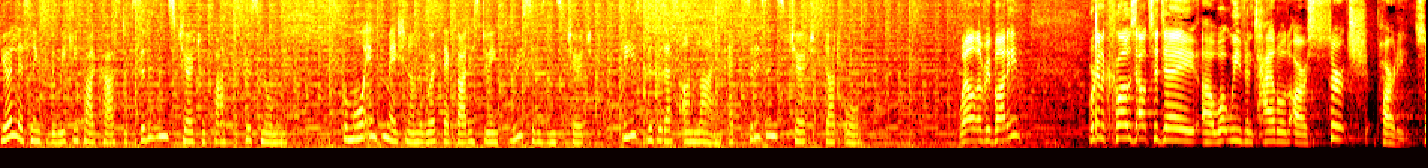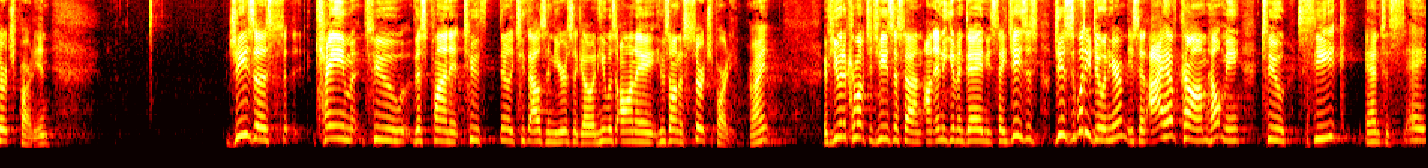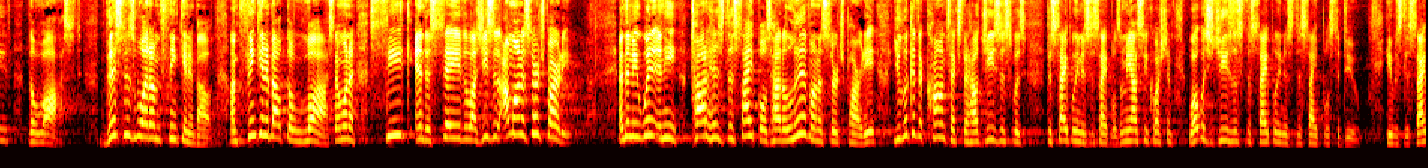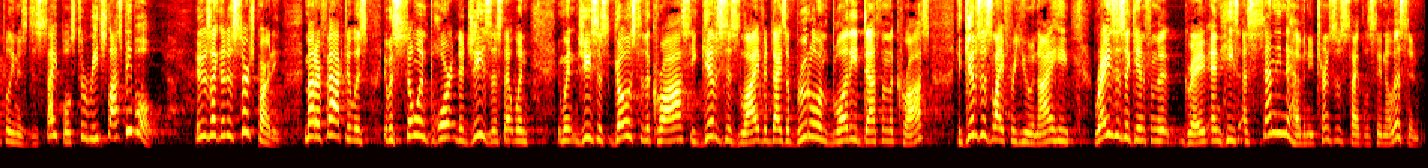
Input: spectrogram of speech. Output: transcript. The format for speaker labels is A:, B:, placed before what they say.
A: You're listening to the weekly podcast of Citizens Church with Pastor Chris Norman. For more information on the work that God is doing through Citizens Church, please visit us online at citizenschurch.org.
B: Well, everybody, we're going to close out today uh, what we've entitled our search party. Search party. And Jesus came to this planet two, nearly 2,000 years ago, and he was on a he was on a search party, right? If you were to come up to Jesus on, on any given day and you say, Jesus, Jesus, what are you doing here? He said, I have come, help me, to seek and to save the lost. This is what I'm thinking about. I'm thinking about the lost. I want to seek and to save the lost. Jesus, I'm on a search party. And then he went and he taught his disciples how to live on a search party. You look at the context of how Jesus was discipling his disciples. Let me ask you a question. What was Jesus discipling his disciples to do? He was discipling his disciples to reach lost people. It was like a search party. Matter of fact, it was, it was so important to Jesus that when, when Jesus goes to the cross, he gives his life, and dies a brutal and bloody death on the cross. He gives his life for you and I. He raises again from the grave and he's ascending to heaven. He turns to his disciples and says, Now listen,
